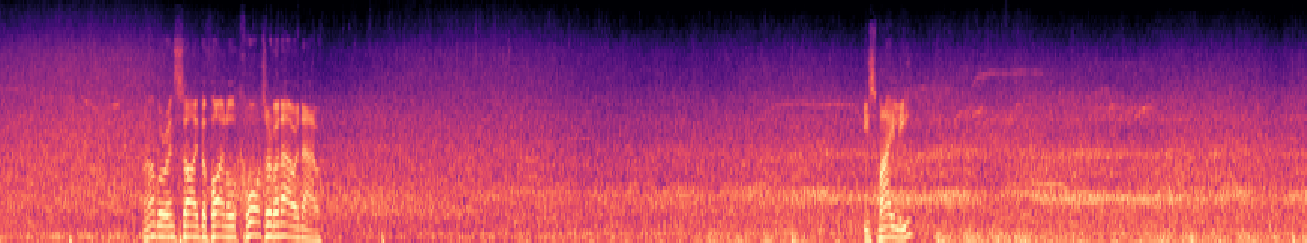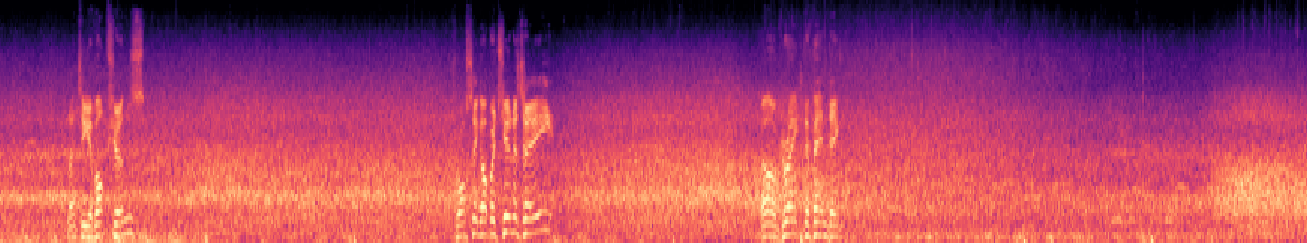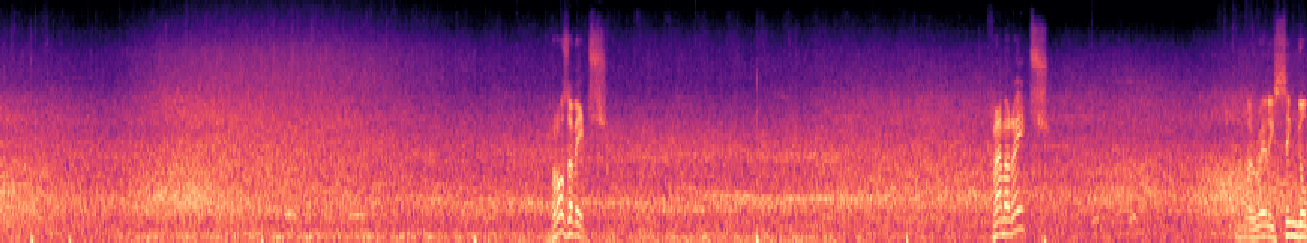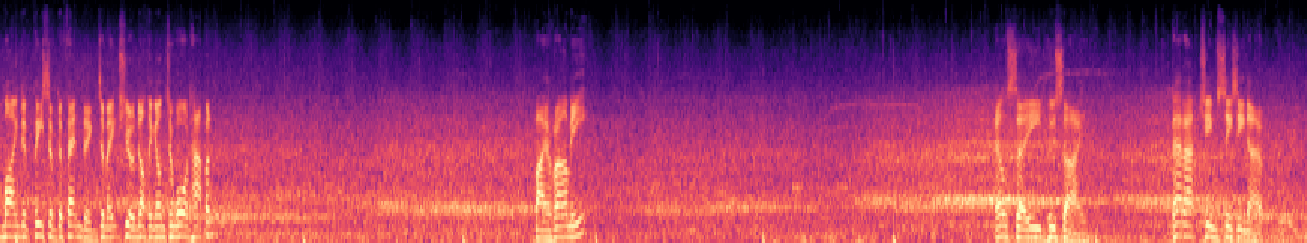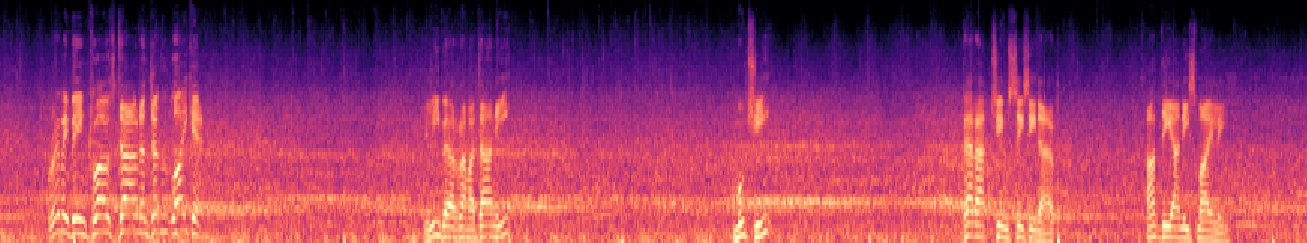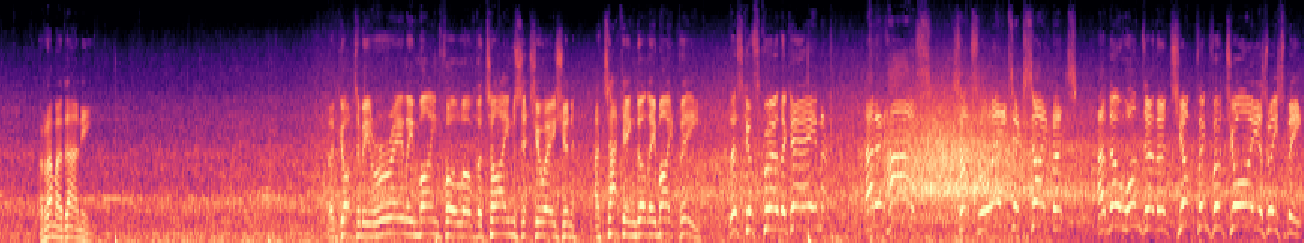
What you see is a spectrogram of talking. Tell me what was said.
Well, we're inside the final quarter of an hour now. Ismajli. Plenty of options. Crossing opportunity. Oh, great defending. Brozovic. Kramaric. A really single-minded piece of defending to make sure nothing untoward happened. Bajrami. El Said Hussein. Berat Djimsiti now. Really being closed down and didn't like it. Ylber Ramadani. Muci. Berat Djimsiti now. Ardian Ismajli. Ramadani. They've got to be really mindful of the time situation, attacking though they might be. This could square the game, and it has! Such late excitement, and no wonder they're jumping for joy as we speak.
